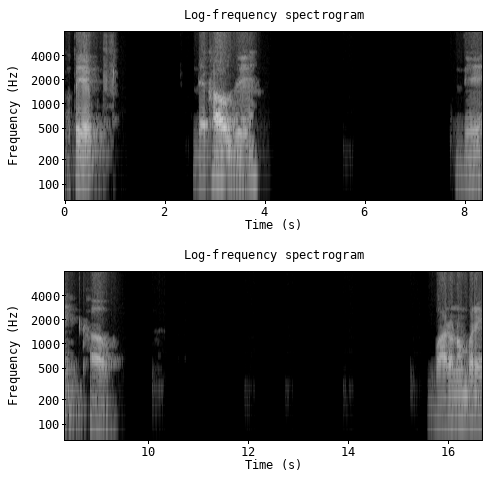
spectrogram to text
অতএব দেখাও যে দেখাও। বারো নম্বরে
